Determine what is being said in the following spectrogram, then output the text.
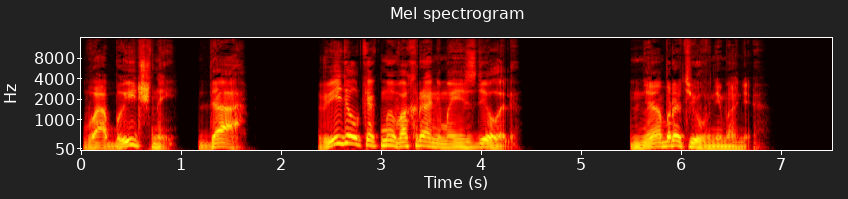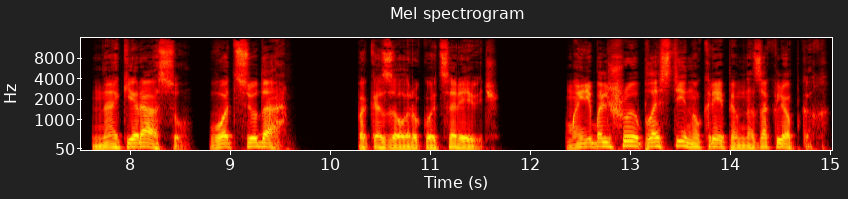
В обычный? Да. Видел, как мы в охране моей сделали? Не обратил внимания. На керасу, вот сюда, показал рукой царевич. Мы небольшую пластину крепим на заклепках.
